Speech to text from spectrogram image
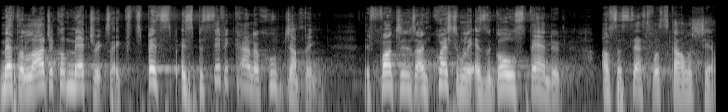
methodological metrics, a specific kind of hoop jumping that functions unquestionably as the gold standard of successful scholarship.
